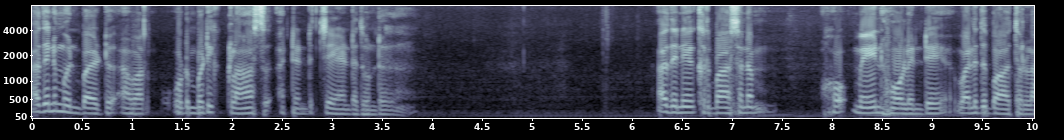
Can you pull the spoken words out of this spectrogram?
അതിനു മുൻപായിട്ട് അവർ ഉടമ്പടി ക്ലാസ് അറ്റൻഡ് ചെയ്യേണ്ടതുണ്ട്. അതിന് കൃപാസനം ഹോ മെയിൻ ഹാളിന്റെ വലതുഭാഗത്തുള്ള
